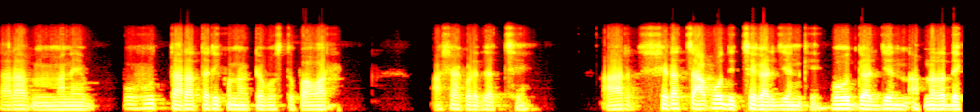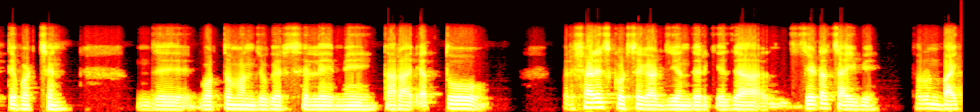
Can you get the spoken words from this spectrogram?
তারা মানে বহু তাড়াতাড়ি কোনো একটা বস্তু পাওয়ার আশা করে যাচ্ছে। আর সেটা চাপও দিচ্ছে গার্জিয়ানকে বহুত গার্জিয়ান আপনারা দেখতে পাচ্ছেন। যে বর্তমান যুগের ছেলে, মেয়ে, তারা এত প্রেশারাইজ করছে গার্জিয়ানদেরকে যা, যেটা চাইবে। ধরুন বাইক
